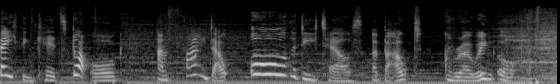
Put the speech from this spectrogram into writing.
faithinkids.org and find out all the details about growing up.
